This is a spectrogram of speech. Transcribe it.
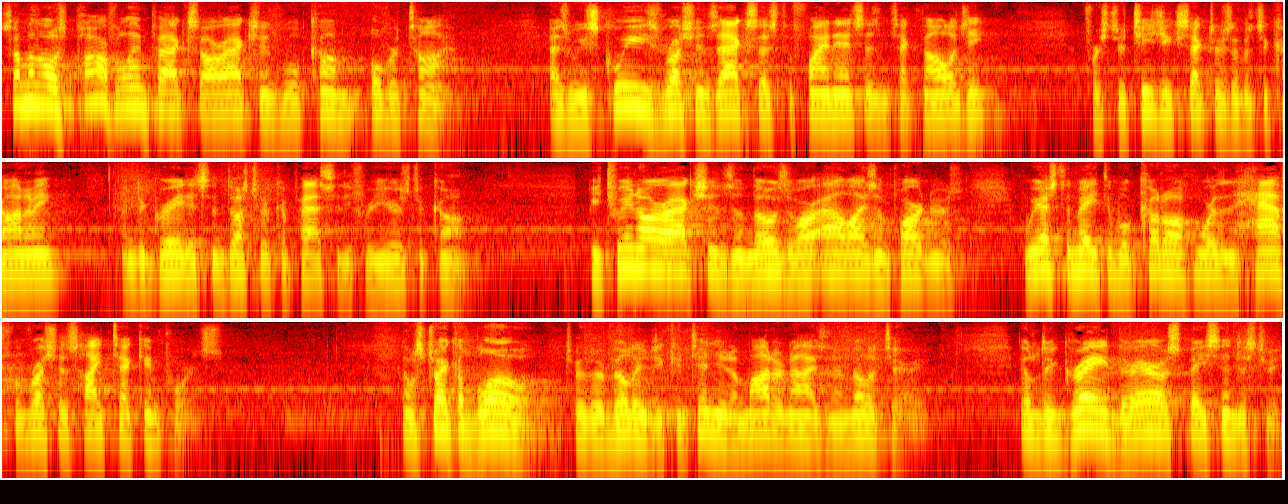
Some of the most powerful impacts our actions will come over time as we squeeze Russia's access to finances and technology for strategic sectors of its economy and degrade its industrial capacity for years to come. Between our actions and those of our allies and partners, we estimate that we'll cut off more than half of Russia's high tech imports. It'll strike a blow to their ability to continue to modernize their military. It'll degrade their aerospace industry,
